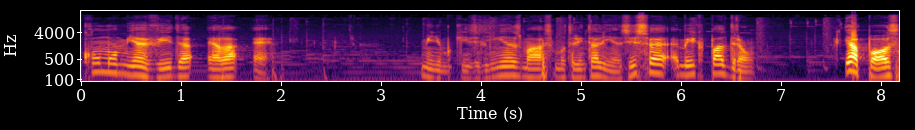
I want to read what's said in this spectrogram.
como minha vida ela é. Mínimo 15 linhas, máximo 30 linhas. Isso é, é meio que padrão. E após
